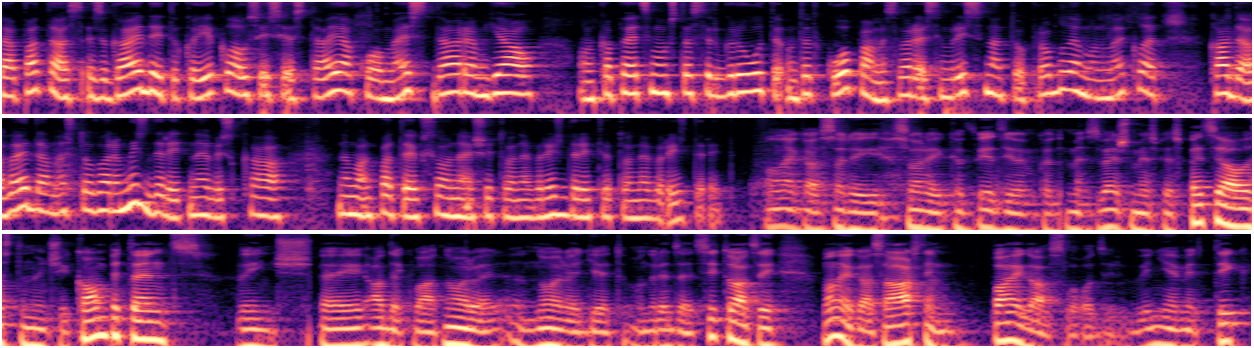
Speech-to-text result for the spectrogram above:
Tāpat tās es gaidītu, ka ieklausīsies tajā, ko mēs darām jau un kāpēc mums tas ir grūti. Un tad kopā mēs varēsim risināt to problēmu un meklēt, kādā veidā mēs to varam izdarīt. Nevis kā nu, man pateiks, o nē, šī to nevar izdarīt, jo to nevar izdarīt. Man liekas, arī svarīgi, kad piedzīvojam, kad mēs vēršamies pie speciālista, un viņš ir kompetents. Viņš spēja adekvāti norēģēt un redzēt situāciju. Man liekas, ārstim baigās lodzi. Viņiem ir tik,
